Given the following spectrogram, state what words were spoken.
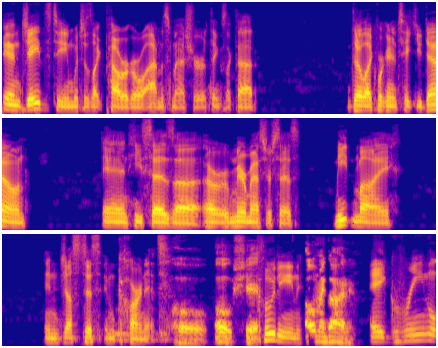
And Jade's team, which is like Power Girl, Atom Smasher, things like that. They're like, "We're going to take you down," and he says, uh, or Mirror Master says, "Meet my injustice incarnate." Oh. Oh shit. Including Oh my god. a green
